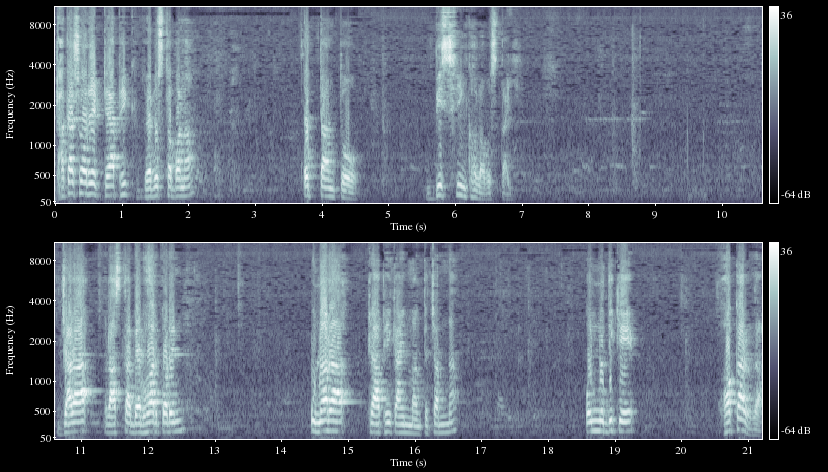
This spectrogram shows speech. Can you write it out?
ঢাকা শহরের ট্রাফিক ব্যবস্থাপনা অত্যন্ত বিশৃঙ্খল অবস্থায়। যারা রাস্তা ব্যবহার করেন, উনারা ট্রাফিক আইন মানতে চান না। অন্যদিকে হকাররা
